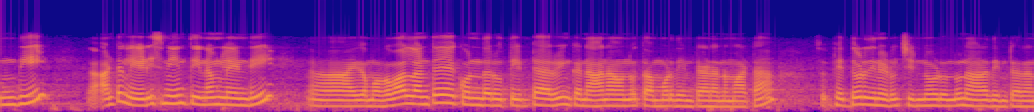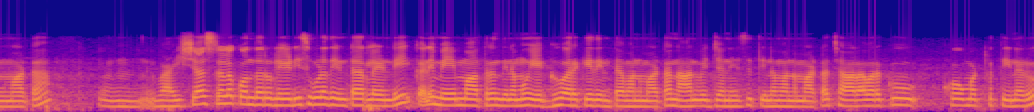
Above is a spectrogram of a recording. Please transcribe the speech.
ఉంది. అంటే లేడీస్ మేము తినంలేండి. ఇక మగవాళ్ళు అంటే కొందరు తింటారు. ఇంకా నాన్నను తమ్ముడు తింటాడనమాట పెద్దోడు తినడు చిన్నోడును నాన్న తింటారనమాట వైశ్యాస్లలో కొందరు లేడీస్ కూడా తింటారులేండి కానీ మేము మాత్రం తినము ఎగ్ వరకే తింటామన్నమాట నాన్ వెజ్ అనేసి తినమన్నమాట. చాలా వరకు కోమట్లు తినరు.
